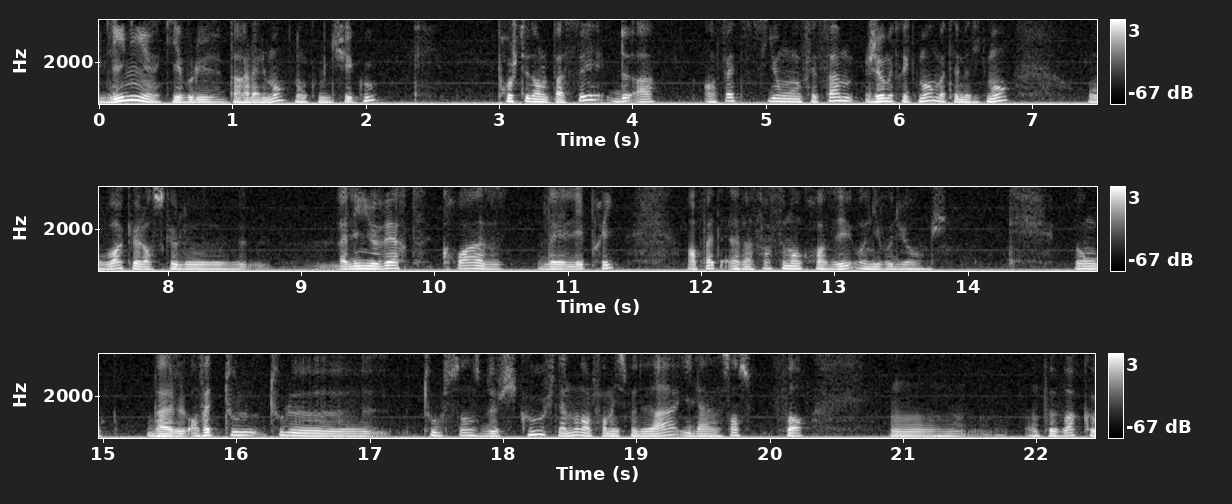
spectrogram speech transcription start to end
ligne qui évolue parallèlement, donc une Chiku, projeté dans le passé de A. En fait, si on fait ça géométriquement, mathématiquement, on voit que lorsque le, la ligne verte croise les, prix, en fait, elle va forcément croiser au niveau du range. Donc, bah, en fait, tout, le, tout le sens de Shiku, finalement, dans le formalisme de A, il a un sens fort. On, peut voir que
